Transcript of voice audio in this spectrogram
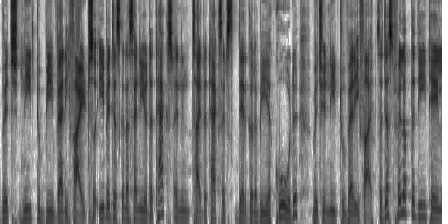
which need to be verified. So eBay just gonna send you the text, and inside the text, it's there gonna be a code which you need to verify. So just fill up the detail,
